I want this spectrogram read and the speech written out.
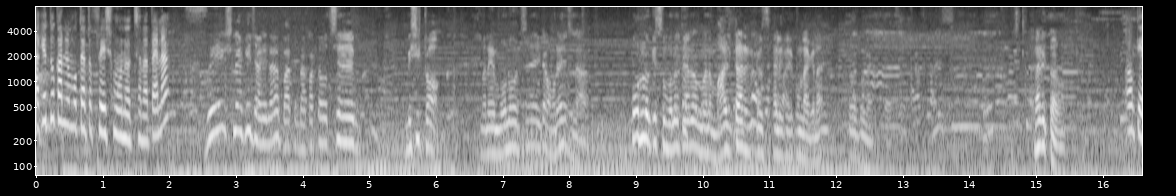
আগের দোকানের মতো এত ফ্রেশ মনে হচ্ছে না তাই না? ফ্রেশ নাকি জানি না বাট ব্যাপারটা হচ্ছে বেশি টক। মানে মনে হচ্ছে এটা অরেঞ্জ না। অন্য কিছু মনে হচ্ছে যেন মানে মালটার জুস খালি এরকম লাগে না। পারব। ওকে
